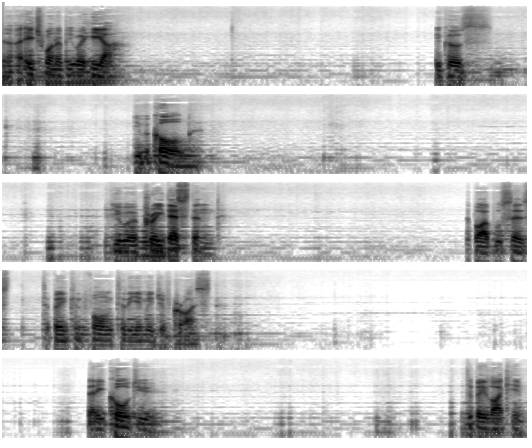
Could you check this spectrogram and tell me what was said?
Uh, each one of you are here because you were called. You were predestined. The Bible says to be conformed to the image of Christ. That He called you to be like Him.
